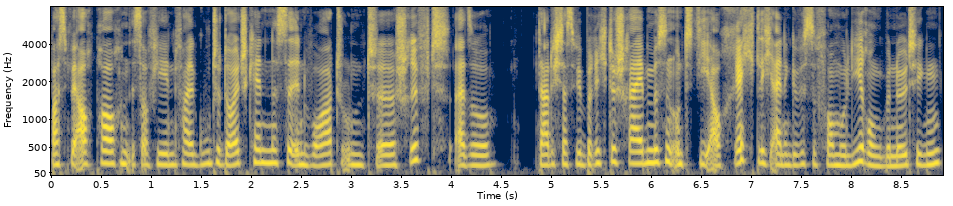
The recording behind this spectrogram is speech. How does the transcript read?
Was wir auch brauchen, ist auf jeden Fall gute Deutschkenntnisse in Wort und äh, Schrift. Also dadurch, dass wir Berichte schreiben müssen und die auch rechtlich eine gewisse Formulierung benötigen,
